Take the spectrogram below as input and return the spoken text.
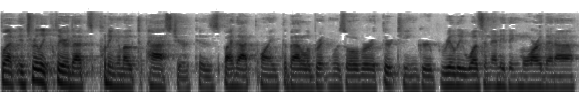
But it's really clear that's putting him out to pasture because by that point, the Battle of Britain was over. 13 Group really wasn't anything more than a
